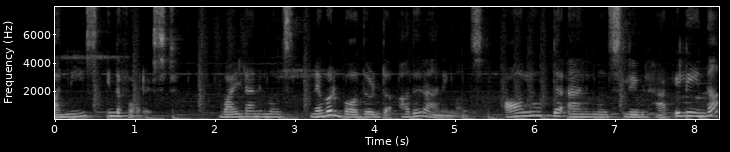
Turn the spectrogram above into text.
bunnies in the forest. Wild animals never bothered the other animals. All of the animals lived happily in the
